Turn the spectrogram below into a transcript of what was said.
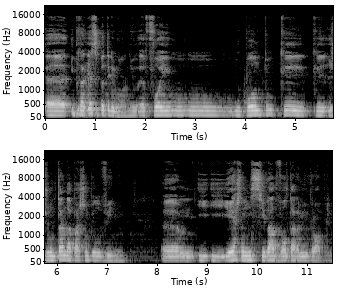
Uh, e, portanto, esse património foi o, o, o, ponto que, que, juntando a paixão pelo vinho um, e, e, esta necessidade de voltar a mim próprio,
